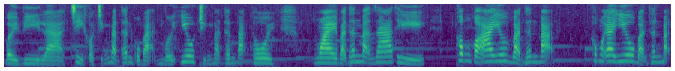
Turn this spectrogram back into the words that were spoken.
Bởi vì là chỉ có chính bản thân của bạn mới yêu chính bản thân bạn thôi. Ngoài bản thân bạn ra thì không có ai yêu bản thân bạn không có ai yêu bản thân bạn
